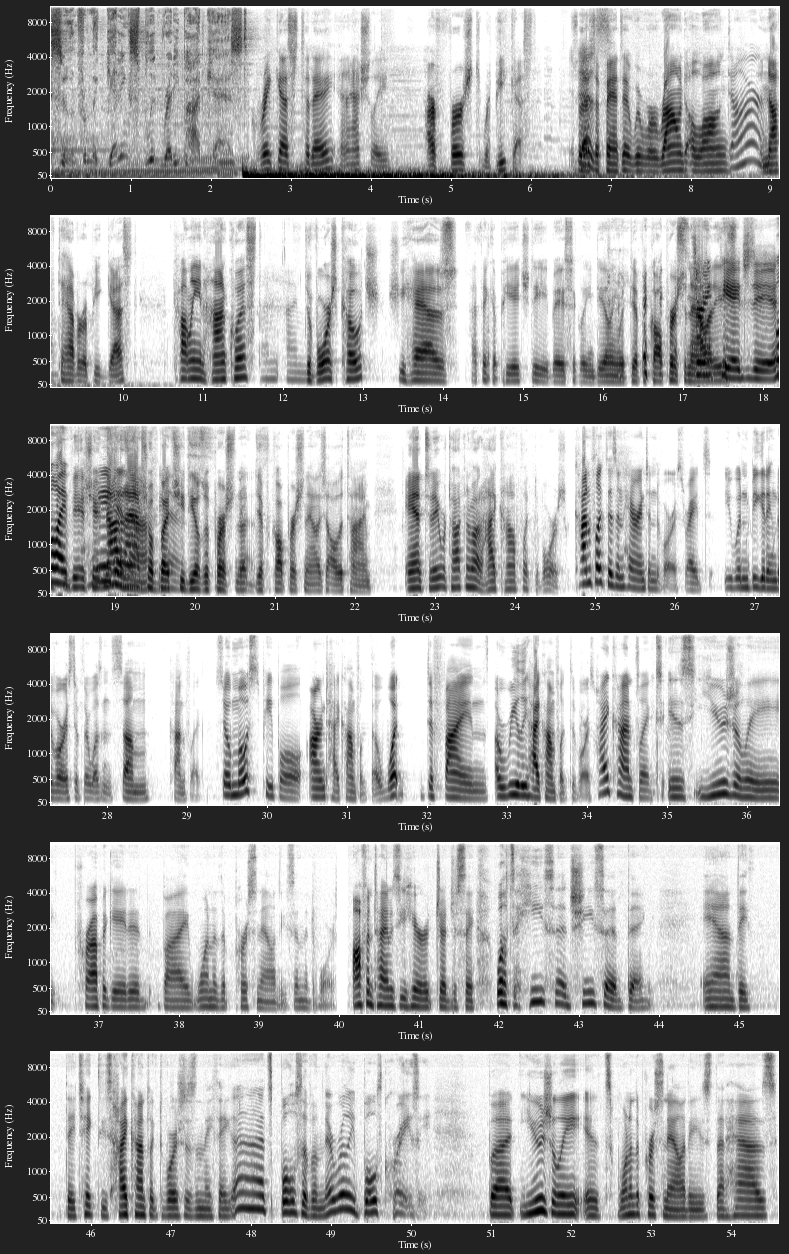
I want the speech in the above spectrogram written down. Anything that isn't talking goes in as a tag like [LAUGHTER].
soon from the Getting Split Ready podcast. Great guest today, and actually our first repeat guest. It so that's a is. fantastic. We were around along Darn. enough to have a repeat guest. Colleen Honquist, I'm- divorce coach. She has, I think, a PhD basically in dealing with difficult [LAUGHS] personalities. PhD. Well, I've PhD, paid not an enough, actual, but she deals with person yes. difficult personalities all the time. And today we're talking about high conflict divorce. conflict is inherent in divorce, right? You wouldn't be getting divorced if there wasn't some conflict. So most people aren't high conflict though. What defines a really high conflict divorce? High conflict is usually propagated by one of the personalities in the divorce. Oftentimes you hear judges say, well, it's a he said, she said thing. And they they take these high conflict divorces and they think, ah, it's both of them. They're really both crazy. But usually it's one of the personalities that has,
